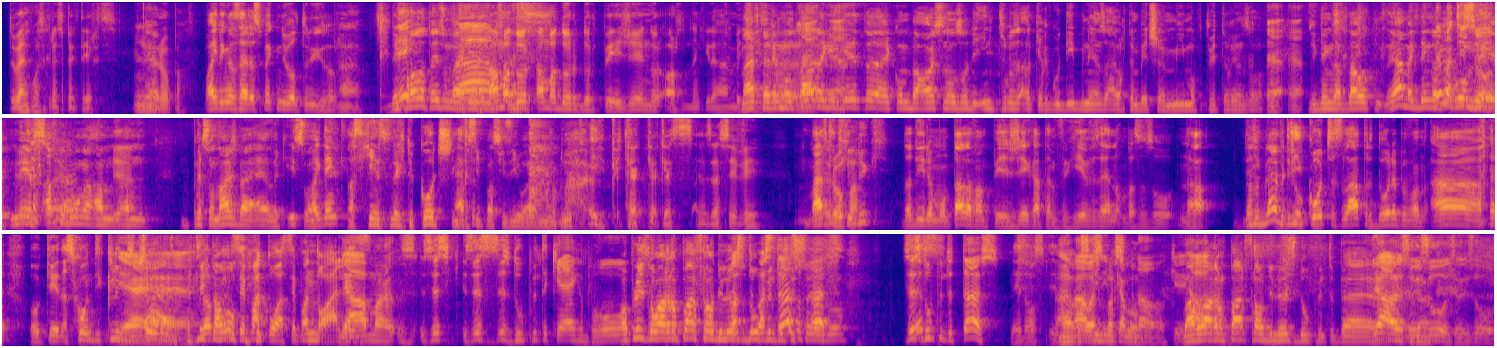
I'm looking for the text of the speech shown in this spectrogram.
te weinig wordt gerespecteerd in Ja. Europa. Maar ik denk dat zijn respect nu wel terug is. hoor. Ja. Ik denk Nee. vooral dat hij is omdat hij Ah, geen allemaal, door, allemaal door, door PSG en door Arsenal, denk ik. Dat hij een beetje Maar hij heeft een eh, ja, ja. gegeten. Hij komt bij Arsenal zo die intros elke keer goed en zo. Hij wordt een beetje een meme op Twitter en zo. Ja, ja. Dus ik denk dat dat ook... Ja, maar ik denk dat Nee, dat maar het gewoon is mee, zo. mee Het heeft is zo, afgedwongen aan, Ja. aan het personage dat hij eigenlijk is. Want Maar ik denk- dat is geen slechte coach, in heeft principe, als je ziet wat hij nu doet. Kijk, kijk, kijk eens zijn cv. in Maar hij heeft het geluk dat die remontada van PSG gaat hem vergeven zijn, omdat ze zo na drie, ze blijven drie choken. coaches later doorhebben van ah, oké, dat is gewoon die club die chokt. Het ligt aan ons. C'est pas toi, c'est pas toi. allez. Ja, maar z- zes, zes, zes doelpunten krijgen, bro. Maar plus, er waren een paar frauduleuze Was- was doelpunten thuis of tussen. en uit? zo. Zes Zes? doelpunten thuis. Nee, dat was in. Ah, dat Ah, was in Barcelona. Camp Nou, oké. Maar er Ja, waren een paar frauduleuze doelpunten bij. Ja, eh, sowieso, sowieso.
